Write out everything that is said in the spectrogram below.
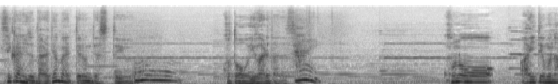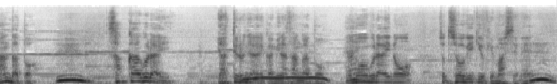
世界の人誰でもやってるんですということを言われたんですよ、はい。このアイテムなんだと。うん。サッカーぐらいやってるんじゃないか皆さんがと思うぐらいのちょっと衝撃を受けましてね、うん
